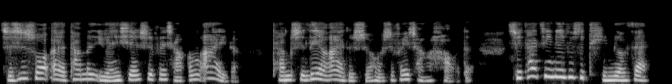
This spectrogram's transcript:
只是说，哎，他们原先是非常恩爱的。他们是恋爱的时候是非常好的，所以他今天就是停留在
